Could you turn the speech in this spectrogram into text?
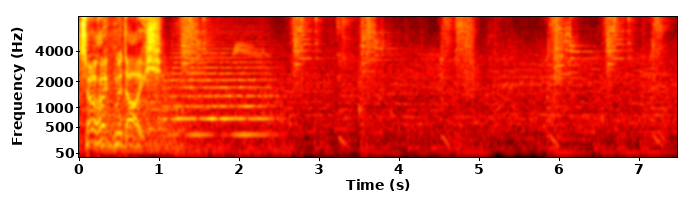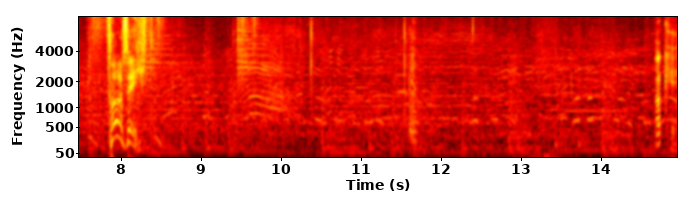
Zurück mit euch! Vorsicht! Okay.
